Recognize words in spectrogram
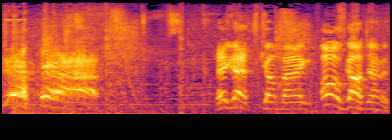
Yeah! Take that, scumbag! Oh god damn it!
